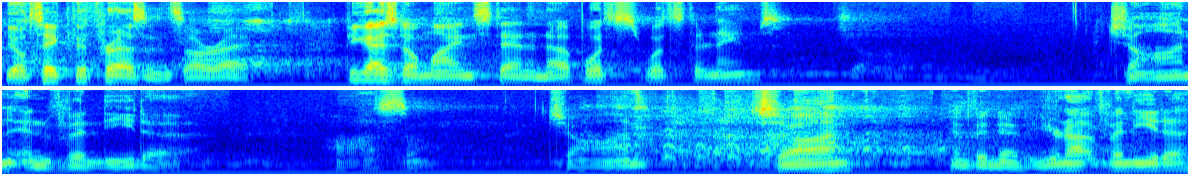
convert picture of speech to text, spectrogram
You'll take the presents, all right. If you guys don't mind standing up, what's, what's their names? John and Vanita. Awesome. John, John and Vanita. You're not Vanita?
